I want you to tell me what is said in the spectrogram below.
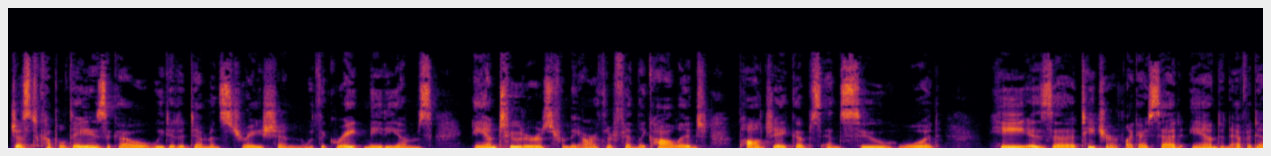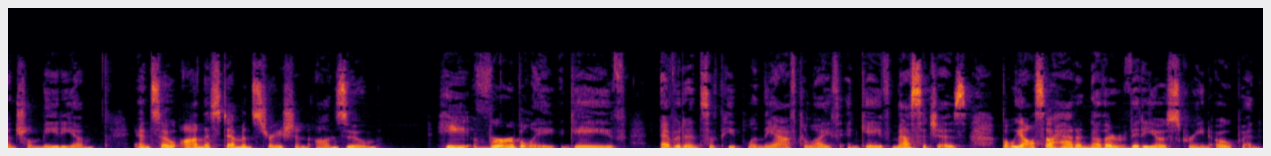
just a couple days ago, we did a demonstration with the great mediums and tutors from the Arthur Findlay College, Paul Jacobs and Sue Wood. He is a teacher, like I said, and an evidential medium. And so on this demonstration on Zoom, he verbally gave evidence of people in the afterlife and gave messages, but we also had another video screen open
